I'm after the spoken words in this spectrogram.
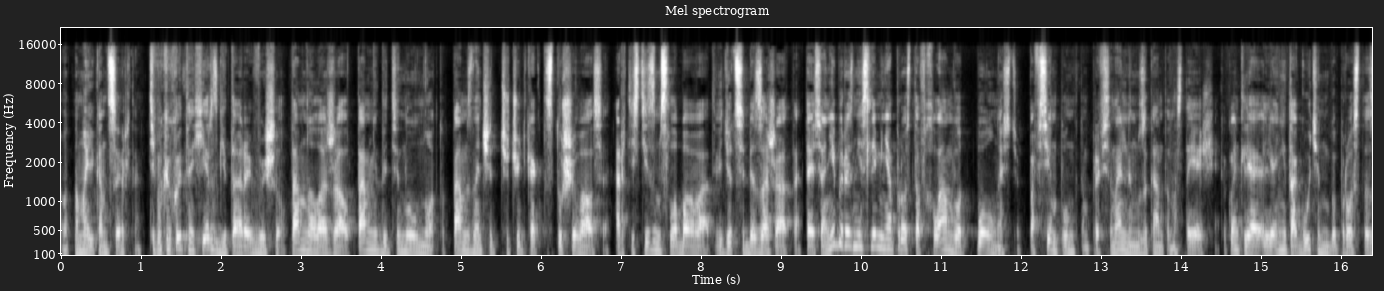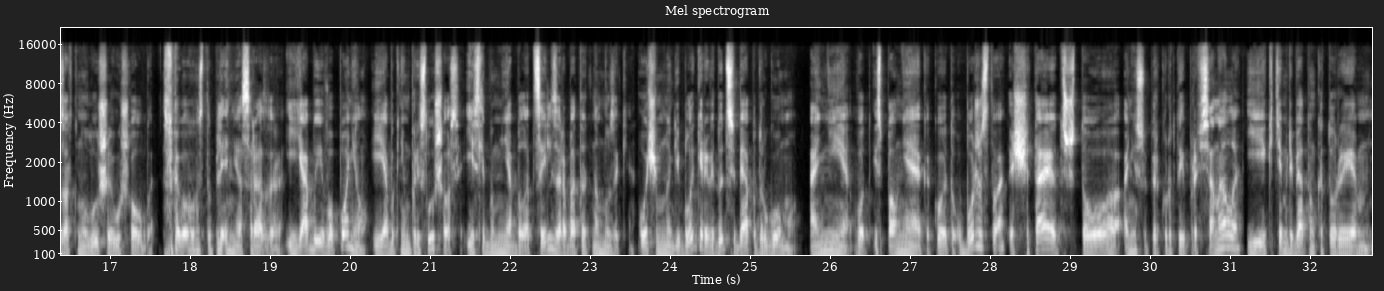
вот на мои концерты. Типа какой-то хер с гитарой вышел, там налажал, там не дотянул ноту, там, значит, чуть-чуть как-то стушевался. Артистизм слабоват, ведет себя зажато. То есть они бы разнесли меня просто в хлам вот полностью, по всем пунктам. Профессиональные музыканты настоящие. Какой-нибудь Ле- Леонид Агутин бы просто заткнул уши и ушел бы с своего выступления сразу же. И я бы его понял, и я бы к нему прислушался, если бы у меня была цель зарабатывать на музыке. Очень многие блогеры ведут себя по-другому. Они, вот, исполняя какое-то убожество, считают, что они супер крутые профессионалы, и к тем ребятам, которые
